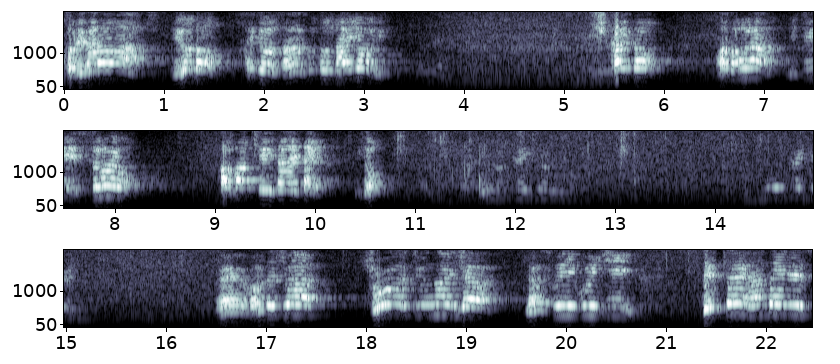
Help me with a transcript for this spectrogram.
これからは二度と恥をさらすことのないようにしっかりとまともな道に進むよう頑張っていただきたい以上。えー私は昭和殉難者靖国分子絶対反対です。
